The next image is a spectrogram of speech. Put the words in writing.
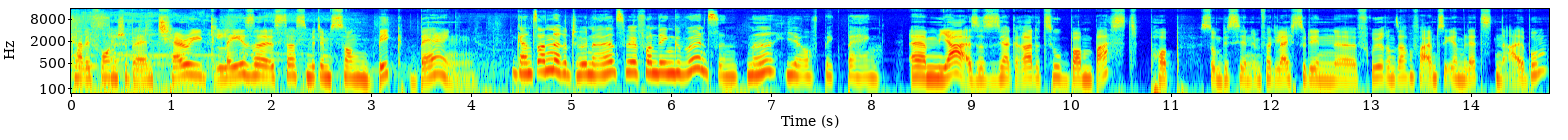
kalifornische Band Cherry Glazer ist das mit dem Song Big Bang. Ganz andere Töne, als wir von denen gewöhnt sind, ne? Hier auf Big Bang. Ähm, ja, also es ist ja geradezu Bombast-Pop, so ein bisschen im Vergleich zu den äh, früheren Sachen, vor allem zu ihrem letzten Album.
